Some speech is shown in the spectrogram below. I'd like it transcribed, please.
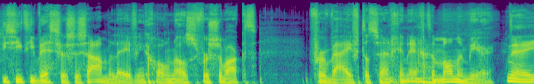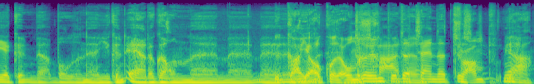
Die ziet die westerse samenleving gewoon als verzwakt, verwijfd. Dat zijn geen echte mannen meer. Nee, je kunt, eh, je kunt Erdogan. eh, Dat kan je ook wel onderscharen. Trump, dat zijn dat Trump, ja.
